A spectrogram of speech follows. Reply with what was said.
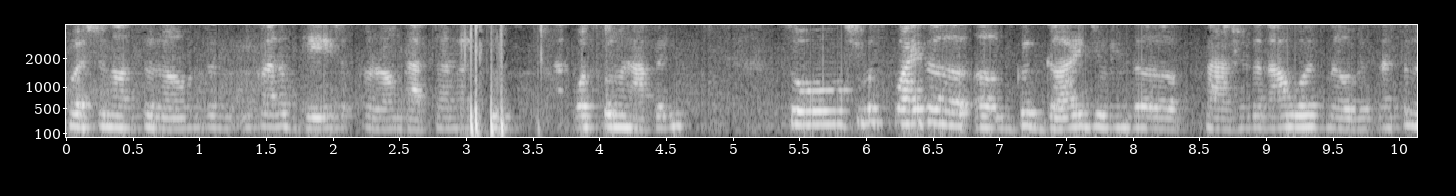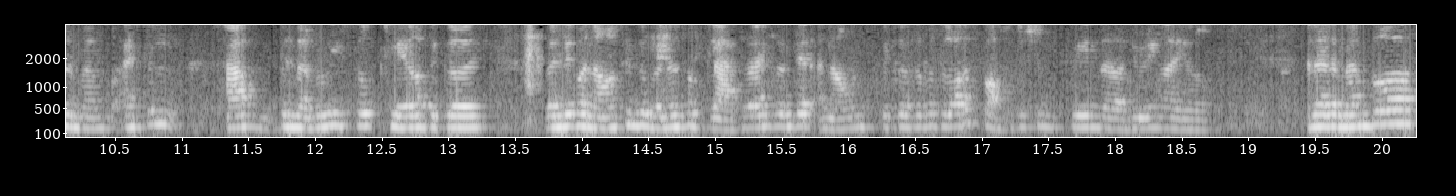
question answer rounds and you kind of gauge around that time as to what's going to happen. So she was quite a, a good guide during the pageant, and I was nervous. I still remember. I still have the memory so clear because when they were announcing the winners of Gladrags and they announced because there was a lot of competition between uh, during our year. And I remember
